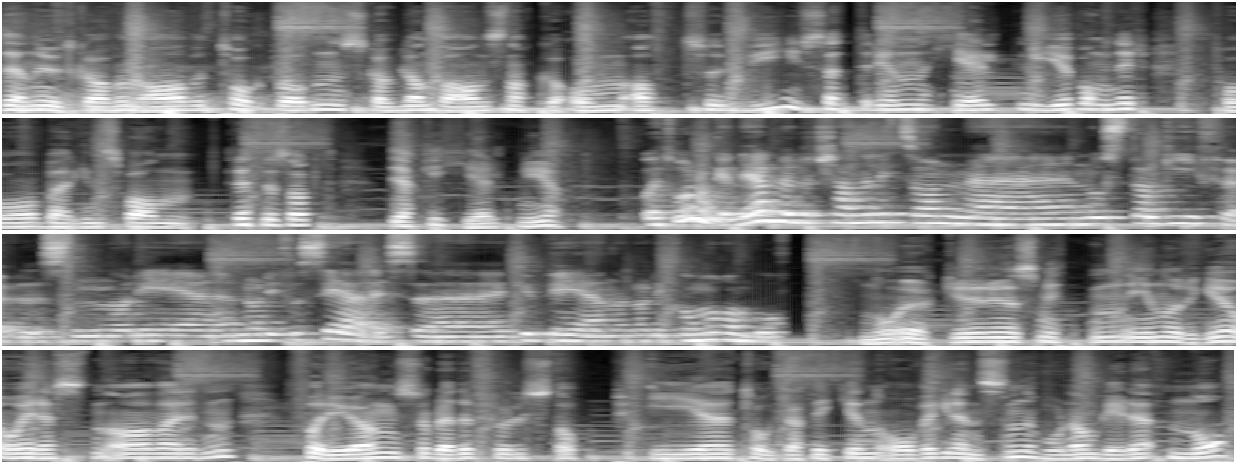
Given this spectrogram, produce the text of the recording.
denne utgaven av Togpodden skal vi bl.a. snakke om at Vy setter inn helt nye vogner på Bergensbanen. Rettere sagt, de er ikke helt nye. Og jeg tror nok en del vil kjenne litt sånn eh, nostalgifølelsen når de, når de får se disse kupeene når de kommer om bord. Nå øker smitten i Norge og i resten av verden. Forrige gang så ble det full stopp i togtrafikken over grensen. Hvordan blir det nå?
